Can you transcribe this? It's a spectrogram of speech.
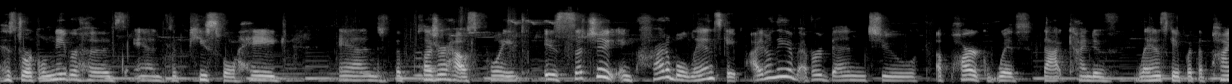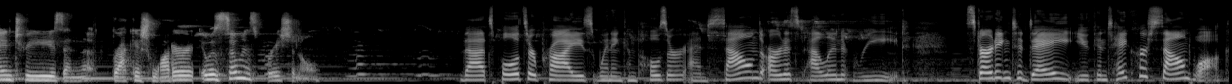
historical neighborhoods and the peaceful Hague. And the Pleasure House Point is such an incredible landscape. I don't think I've ever been to a park with that kind of landscape with the pine trees and the brackish water. It was so inspirational. That's Pulitzer Prize winning composer and sound artist Ellen Reid. Starting today, you can take her sound walk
